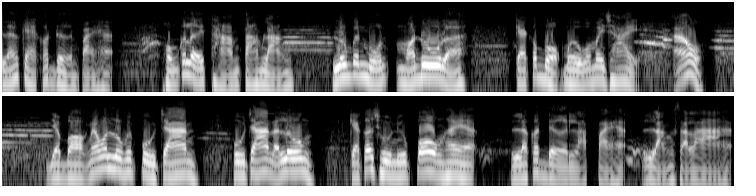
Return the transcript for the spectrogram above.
แล้วแกก็เดินไปฮะ ผมก็เลยถามตามหลัง ลุงเป็นหมูหมอดูเหรอ แกก็โบกมือว่าไม่ใช่ เอ้า อย่าบอกนะว่าลุงเป็นปู่จาน ปู่จานเหรอลุง แกก็ชูนิ้วโป้งให้ฮะ แล้วก็เดินลับไปฮะหลังศาลาฮะ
